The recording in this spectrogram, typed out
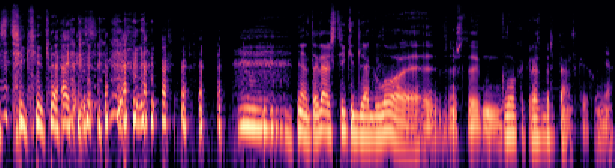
Стики для IQOS. Нет, тогда же стики для glo, э, потому что glo как раз британская хуйня.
